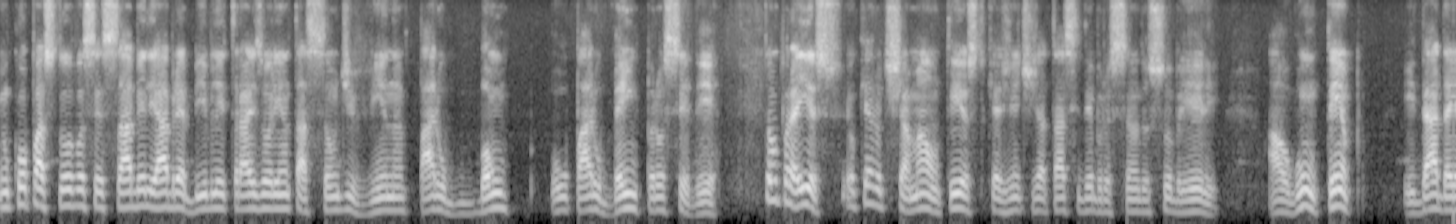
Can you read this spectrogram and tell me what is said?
E um copastor, você sabe, ele abre a Bíblia e traz orientação divina para o bom ou para o bem proceder. Então, para isso, eu quero te chamar a um texto que a gente já está se debruçando sobre ele há algum tempo, e dada a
